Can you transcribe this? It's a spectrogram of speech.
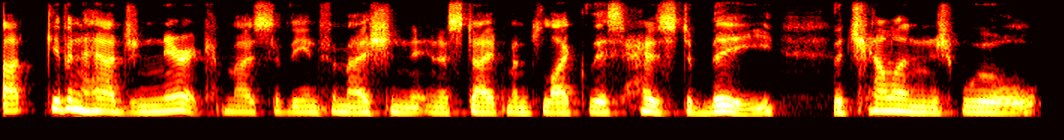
But given how generic most of the information in a statement like this has to be, the challenge will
